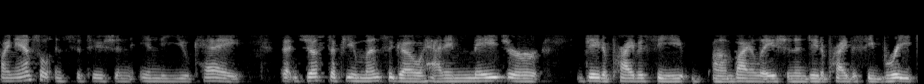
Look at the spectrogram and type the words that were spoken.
financial institution in the UK that just a few months ago had a major data privacy um, violation and data privacy breach.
